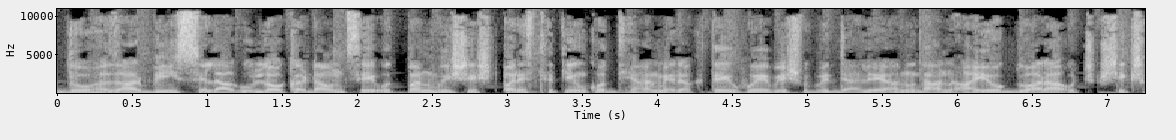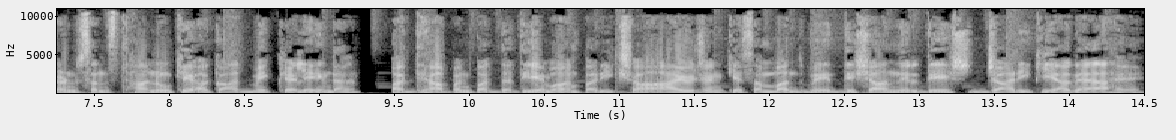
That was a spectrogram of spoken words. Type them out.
2020 से लागू लॉकडाउन से उत्पन्न विशिष्ट परिस्थितियों को ध्यान में रखते हुए विश्वविद्यालय अनुदान आयोग द्वारा उच्च शिक्षण संस्थानों के अकादमिक कैलेंडर, अध्यापन पद्धति एवं परीक्षा आयोजन के संबंध में दिशा निर्देश जारी किया गया है।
